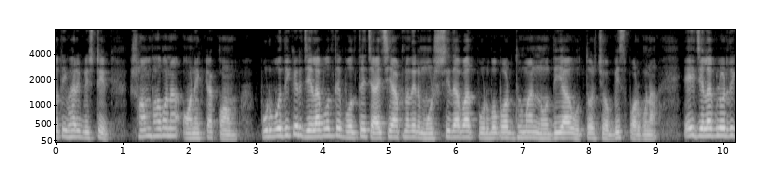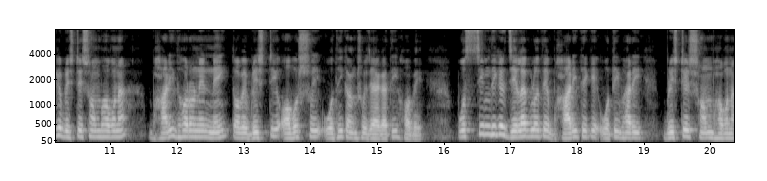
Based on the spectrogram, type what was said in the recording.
অতি ভারী বৃষ্টির সম্ভাবনা অনেকটা কম। পূর্ব দিকের জেলা বলতে বলতে চাইছি আপনাদের মুর্শিদাবাদ, পূর্ব বর্ধমান, নদিয়া, উত্তর চব্বিশ পরগনা। এই জেলাগুলোর দিকে বৃষ্টির সম্ভাবনা ভারী ধরনের নেই, তবে বৃষ্টি অবশ্যই অধিকাংশ জায়গাতেই হবে। পশ্চিম দিকের জেলাগুলোতে ভারী থেকে অতি ভারী বৃষ্টির সম্ভাবনা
